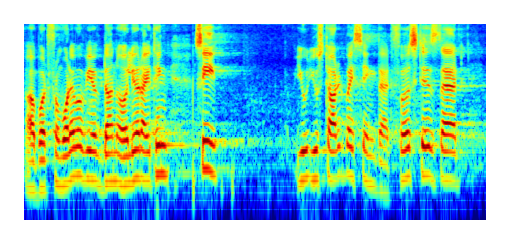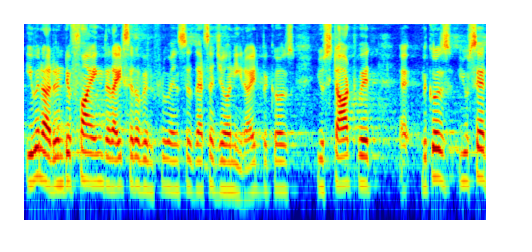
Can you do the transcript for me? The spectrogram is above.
Uh, but from whatever we have done earlier, I think, see, you, you started by saying that. First is that even identifying the right set of influencers, that's a journey, right? Because you start with, uh, because you said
